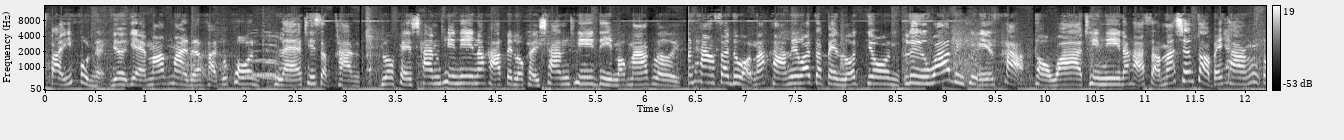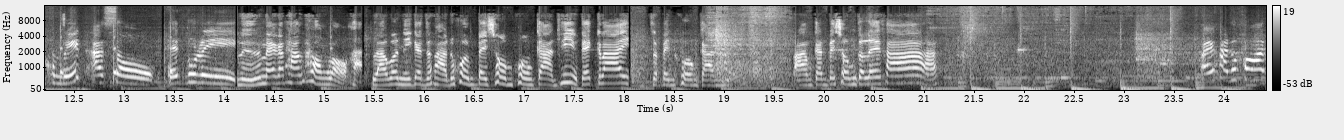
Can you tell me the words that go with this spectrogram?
สไตล์ญี่ปุ่นเนี่ยเยอะแยะมากมายเลยค่ะทุกคนและที่สำคัญโลเคชันที่นี่นะคะ เป็นโลเคชันที่ดีมากๆเลยเดินทางสะดวกนะคะ ไม่ว่าจะเป็นรถยนต์ หรือว่า BTS ค่ะเพราะว่าที่นี่นะคะ สามารถเชื่อมต่อไปทั้งสุขุมวิทอโศกเพชรบุรี หรือแม้กระทั่งทองหล่อค่ะ แล้ววันนี้กันจะพาทุกคนไปชมโครงการที่อยู่ใกล้ ๆ จะเป็นโครงการตามกันไปชมกันเลยค่ะ ไปค่ะทุกคน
